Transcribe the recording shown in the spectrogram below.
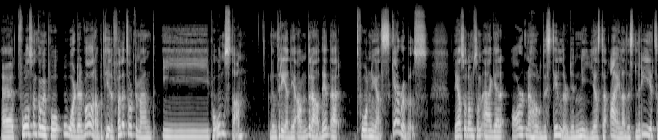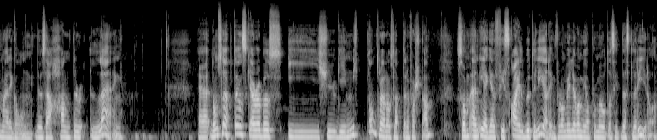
Eh, två som kommer på ordervara på tillfälligt sortiment i, på onsdag. Den tredje andra. Det är två nya Scarabus. Det är alltså de som äger Arnaho Distiller, det nyaste Isla-destilleriet som är igång, det vill säga Hunter Lang. Eh, de släppte en Scarabus i 2019 tror jag de släppte den första som en egen Fiss Isle-buteljering för de ville vara med och promota sitt destilleri då.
